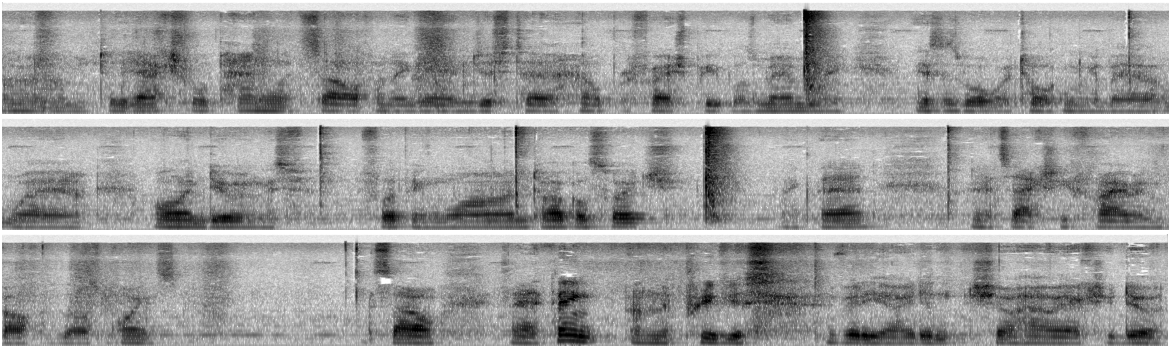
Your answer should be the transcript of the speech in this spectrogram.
um, to the actual panel itself, and again, just to help refresh people's memory, this is what we're talking about, where all I'm doing is flipping one toggle switch, like that, and it's actually firing both of those points. So, I think on the previous video I didn't show how I actually do it,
